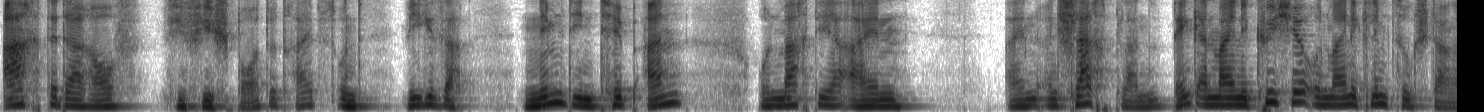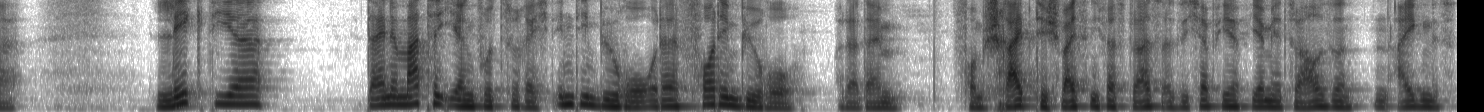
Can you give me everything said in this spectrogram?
achte darauf, wie viel Sport du treibst und wie gesagt, nimm den Tipp an und mach dir ein, ein, ein Schlachtplan. Denk an meine Küche und meine Klimmzugstange. Leg dir deine Matte irgendwo zurecht, in dem Büro oder vor dem Büro oder deinem vom Schreibtisch, weiß nicht, was du hast. Also ich habe hier, wir haben hier zu Hause ein eigenes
